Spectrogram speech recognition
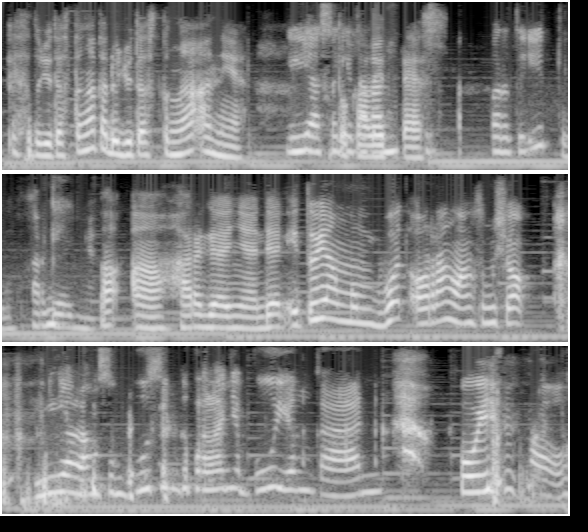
satu juta setengah atau dua juta setengahan ya Iya untuk kali tes. Seperti itu harganya. Heeh, harganya dan itu yang membuat orang langsung shock. iya langsung pusing kepalanya puyeng kan. Wih, Wow.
